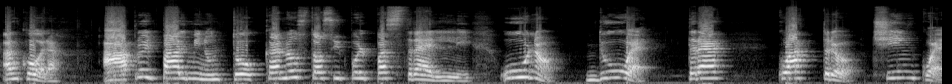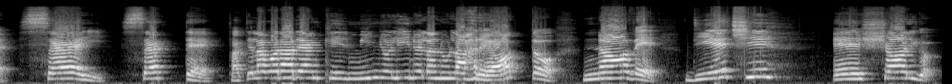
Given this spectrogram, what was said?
ancora, apro, i palmi non toccano, sto sui polpastrelli, 1, 2, 3, 4, 5, 6, 7, fate lavorare anche il mignolino e l'anulare, 8, 9, 10 e sciolgo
